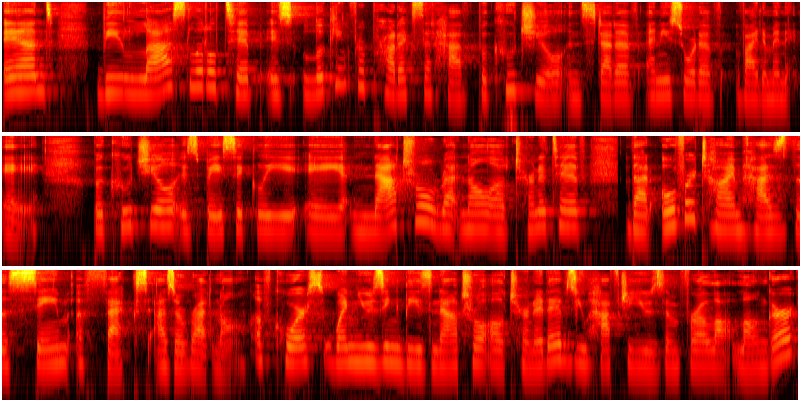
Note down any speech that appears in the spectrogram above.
And the last little tip is looking for products that have bakuchiol instead of any sort of vitamin A. Bakuchiol is basically a natural retinol alternative that over time has the same effects as a retinol. Of course, when using these natural alternatives, you have to use them for a lot longer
